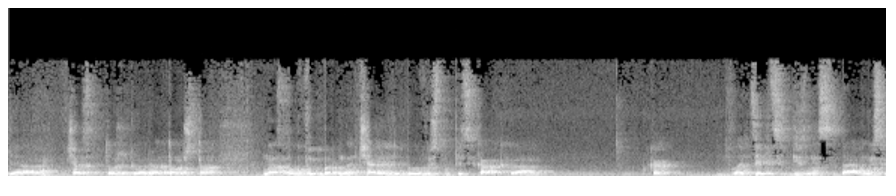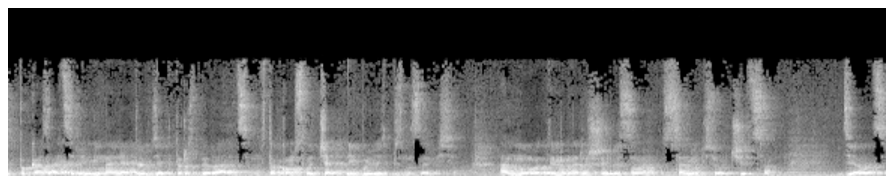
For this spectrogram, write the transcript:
я часто тоже говорю о том, что у нас был выбор вначале либо выступить как, э, как владельцы бизнеса, да, мыслить показателями и нанять людей, кто разбирается. Но в таком случае от них бы весь бизнес зависел. А мы вот именно решили сама- самим все учиться делать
